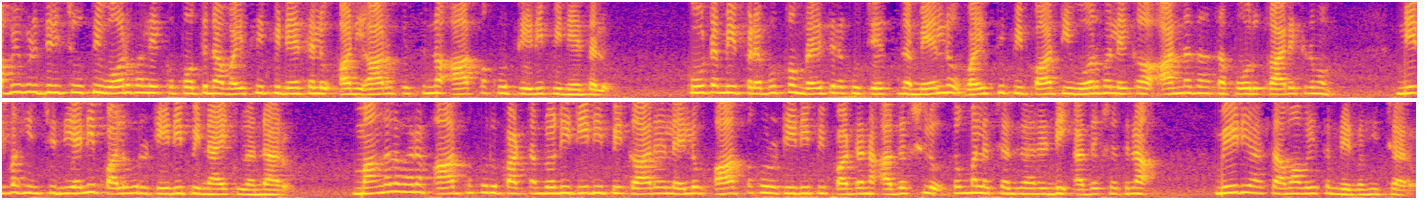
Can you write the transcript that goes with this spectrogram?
అభివృద్ధిని చూసి ఓర్వలేకపోతున్న వైసీపీ నేతలు అని ఆరోపిస్తున్న ఆత్మకూరు టీడీపీ నేతలు. కూటమి ప్రభుత్వం రైతులకు చేసిన మేలును వైసీపీ పార్టీ ఓర్వలేక అన్నదాత పోరు కార్యక్రమం నిర్వహించింది అని పలువురు టీడీపీ నాయకులు అన్నారు. మంగళవారం ఆత్మకూరు పట్టణంలోని టీడీపీ కార్యాలయంలో ఆత్మకూరు టీడీపీ పట్టణ అధ్యక్షులు తుమ్మల చంద్రారెడ్డి అధ్యక్షతన మీడియా సమావేశం నిర్వహించారు.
